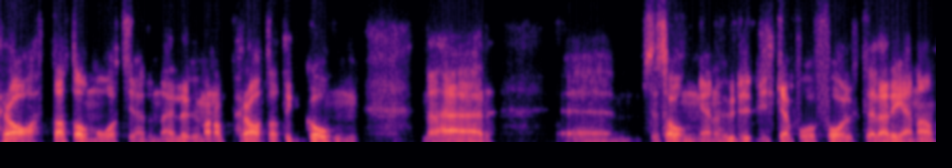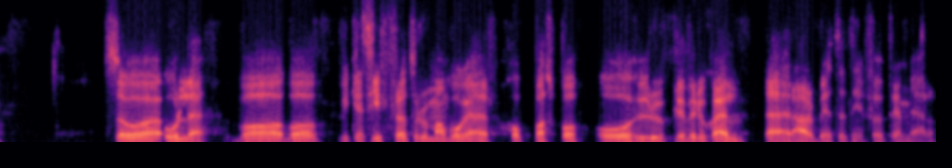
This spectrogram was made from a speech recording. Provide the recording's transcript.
pratat om åtgärderna eller hur man har pratat igång den här eh, säsongen och hur vi ska få folk till arenan. Så Olle, vad, vad, vilken siffra tror du man vågar hoppas på och hur upplever du själv det här arbetet inför premiären?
